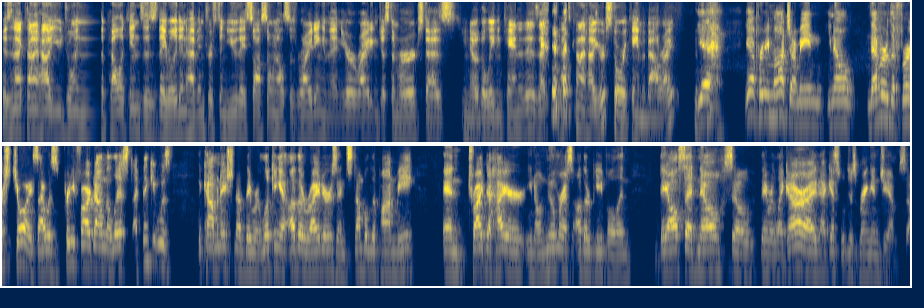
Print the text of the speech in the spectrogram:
Isn't that kind of how you joined the Pelicans? Is they really didn't have interest in you? They saw someone else's writing, and then your writing just emerged as you know the leading candidate. Is that that's kind of how your story came about, right? yeah, yeah, pretty much. I mean, you know, never the first choice. I was pretty far down the list. I think it was the combination of they were looking at other writers and stumbled upon me and tried to hire, you know, numerous other people and they all said no. So they were like, all right, I guess we'll just bring in Jim. So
